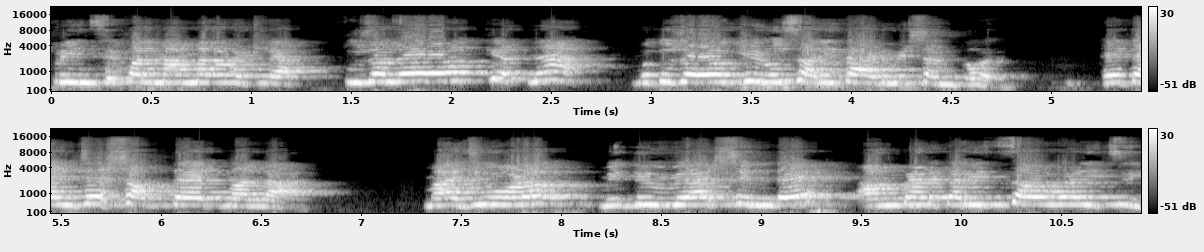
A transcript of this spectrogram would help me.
प्रिन्सिपल मॅम मला म्हटल्या तुझं लय ओळख घेत ना? मग तुझ्या ओळखीनुसार इथं ऍडमिशन कर. हे त्यांचे शब्द आहेत मला. माझी ओळख मी दिव्या शिंदे आंबेडकरी चळवळीची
